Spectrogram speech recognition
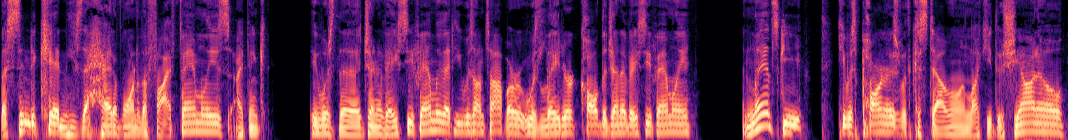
the syndicate, and he's the head of one of the five families. I think it was the Genovese family that he was on top, or it was later called the Genovese family. And Lansky, he was partners with Costello and Lucky Luciano.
